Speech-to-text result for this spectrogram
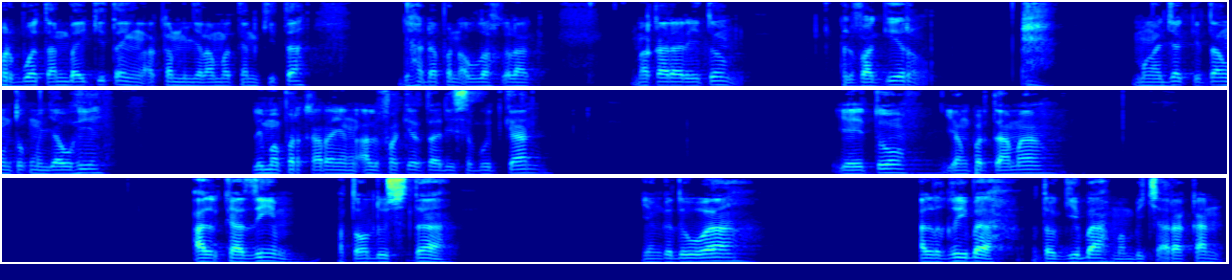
perbuatan baik kita yang akan menyelamatkan kita di hadapan Allah kelak. Maka dari itu Al-Fakir mengajak kita untuk menjauhi lima perkara yang Al-Fakir tadi sebutkan yaitu yang pertama Al-Kazim atau dusta yang kedua al-ghibah atau gibah membicarakan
